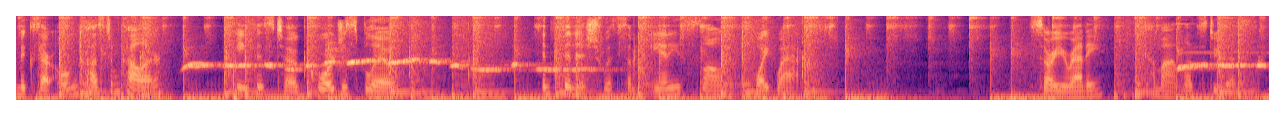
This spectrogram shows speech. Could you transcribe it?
mix our own custom color, paint this to a gorgeous blue, and finish with some Annie Sloan white wax. So are you ready? Come on, let's do this.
